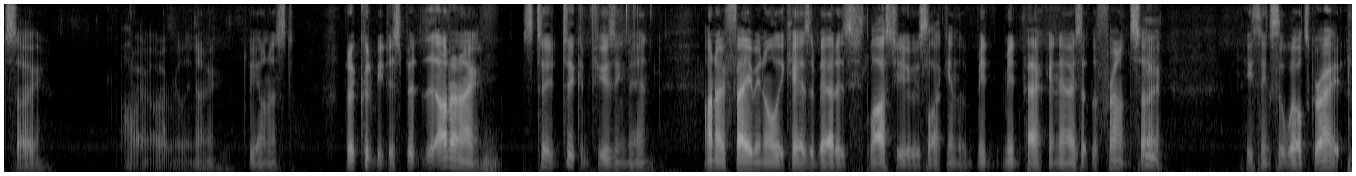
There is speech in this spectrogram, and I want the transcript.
So I don't, I don't really know, to be honest. But it could be just. But I don't know. It's too too confusing, man. I know Fabian. All he cares about is last year he was like in the mid mid pack, and now he's at the front. So Mm. He thinks the world's great.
